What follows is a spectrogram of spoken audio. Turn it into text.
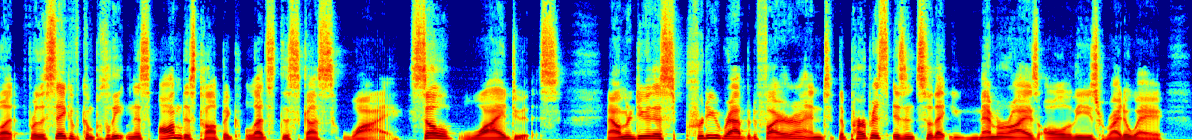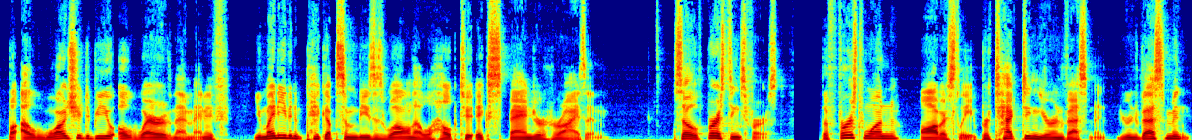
but for the sake of completeness on this topic, let's discuss why. So, why do this? Now, I'm going to do this pretty rapid fire, and the purpose isn't so that you memorize all of these right away, but I want you to be aware of them. And if you might even pick up some of these as well, that will help to expand your horizon. So, first things first. The first one, obviously, protecting your investment. Your investment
